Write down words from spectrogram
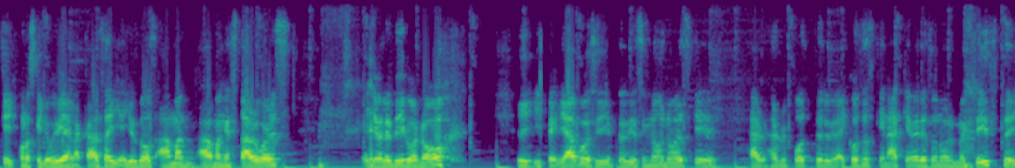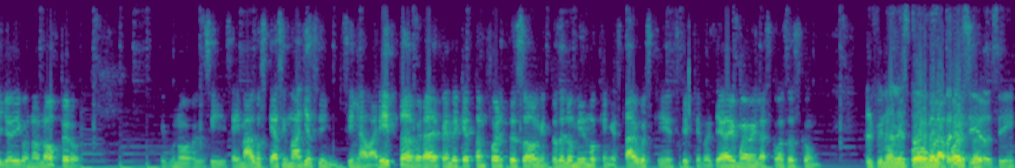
que con los que yo vivía en la casa y ellos dos aman, aman Star Wars. y yo les digo, no, y, peleamos y entonces dicen, no, no, es que Harry, Potter, hay cosas que nada que ver, eso no, no existe. Y yo digo, no, no, pero uno, si, si, hay magos que hacen magia sin, sin, la varita, ¿verdad? Depende de qué tan fuertes son. Entonces es lo mismo que en Star Wars, que es que, que los lleva y mueven las cosas con... Al final es todo muy parecido, sí.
